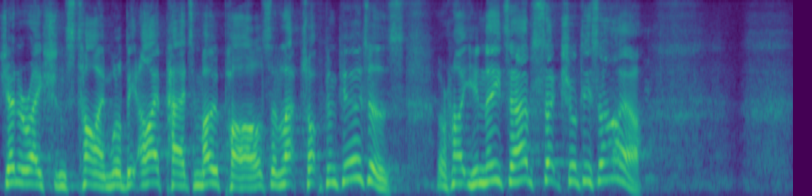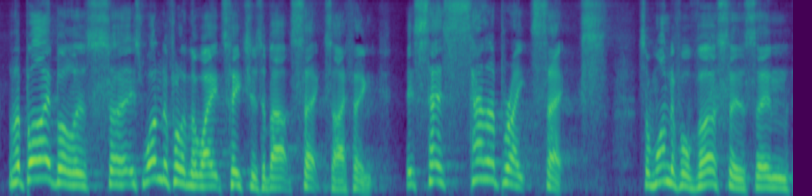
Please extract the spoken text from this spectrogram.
generation's time will be iPads, mobiles, and laptop computers. All right, you need to have sexual desire. And the Bible is, uh, is wonderful in the way it teaches about sex, I think. It says celebrate sex. Some wonderful verses in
